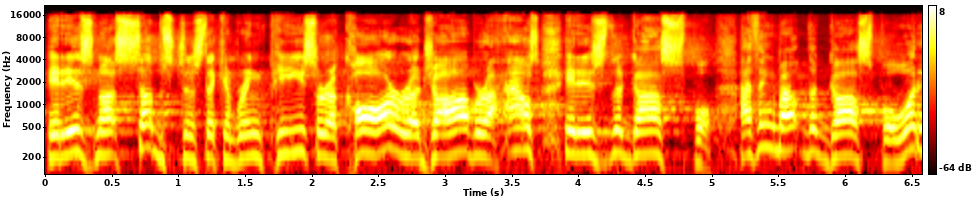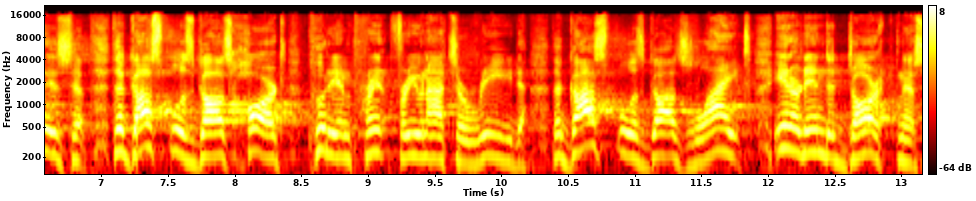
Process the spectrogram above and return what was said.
It is not substance that can bring peace or a car or a job or a house. It is the gospel. I think about the gospel. What is it? The gospel is God's heart put in print for you and I to read. The gospel is God's light entered into darkness.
